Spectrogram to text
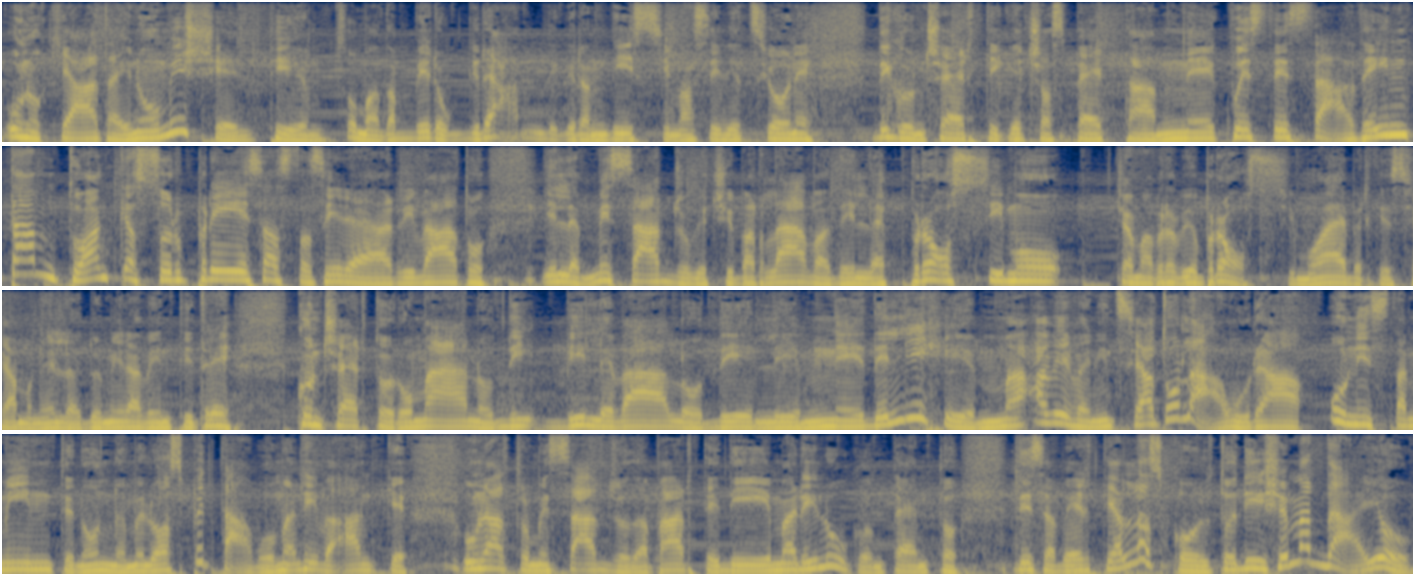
un'occhiata ai nomi scelti, insomma, davvero grande, grandissima selezione di concerti che ci aspetta mh, quest'estate. Intanto, anche a sorpresa, stasera è arrivato il messaggio che ci parlava del prossimo ma proprio prossimo, eh, perché siamo nel 2023, concerto romano di Villevalo degli, degli Him. Aveva iniziato Laura, onestamente non me lo aspettavo, ma arriva anche un altro messaggio da parte di Marilu, contento di saperti all'ascolto. Dice: Ma dai, oh,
